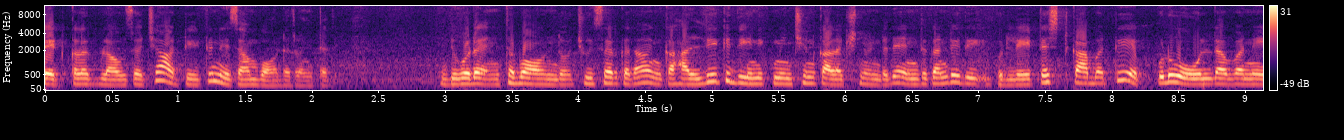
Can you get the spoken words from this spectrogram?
రెడ్ కలర్ బ్లౌజ్ వచ్చి అటు ఇటు నిజాం బార్డర్ ఉంటుంది. ఇది కూడా ఎంత బాగుందో చూసారు కదా? ఇంకా హల్దీకి దీనికి మించిన కలెక్షన్ ఉంటుంది ఎందుకంటే ఇది ఇప్పుడు లేటెస్ట్ కాబట్టి ఎప్పుడు ఓల్డ్ అవ్వని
